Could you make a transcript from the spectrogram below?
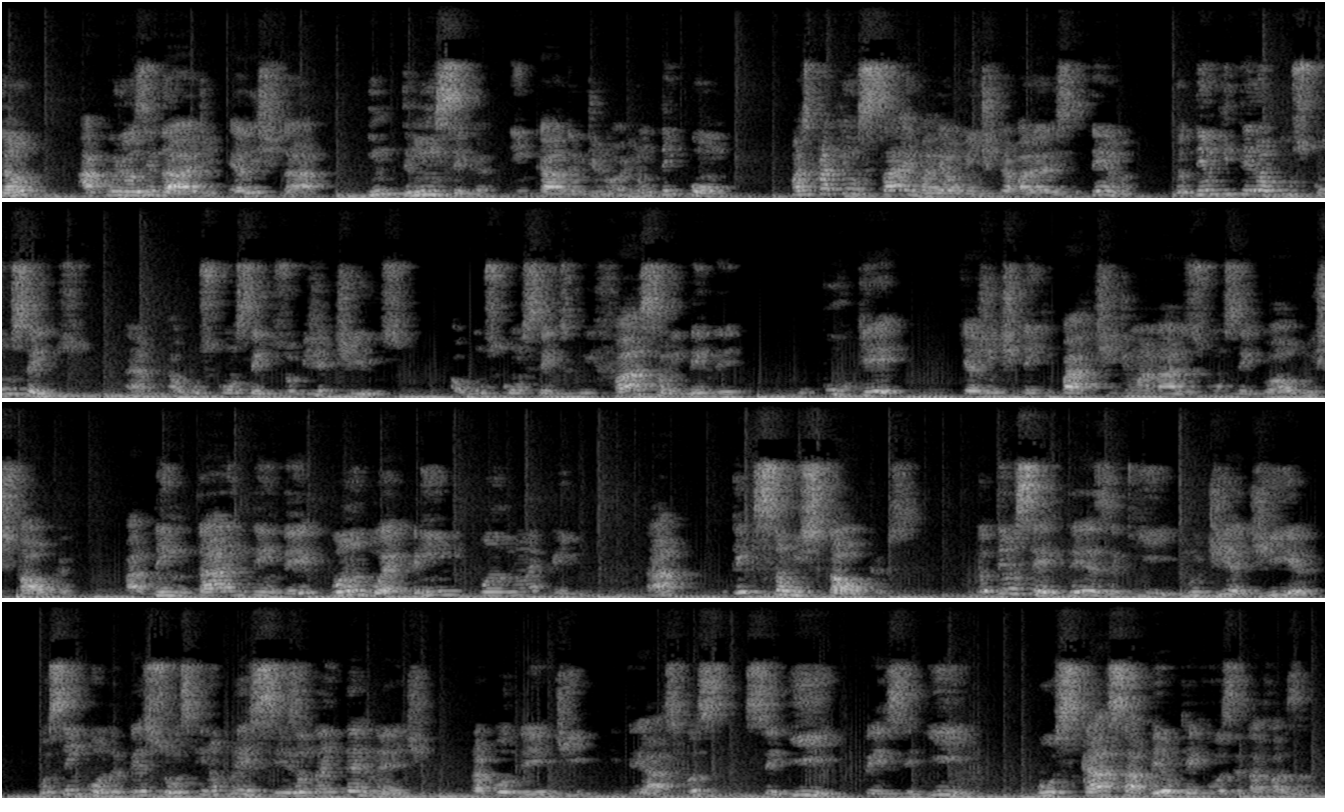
Então, a curiosidade ela está intrínseca em cada um de nós, não tem como. Mas para que eu saiba realmente trabalhar esse tema, eu tenho que ter alguns conceitos, né? alguns conceitos objetivos, alguns conceitos que me façam entender o porquê que a gente tem que partir de uma análise conceitual do stalker para tentar entender quando é crime e quando não é crime. Tá? O que, que são stalkers? Eu tenho certeza que no dia a dia você encontra pessoas que não precisam da internet para poder te, entre aspas, seguir, perseguir, buscar saber o que, é que você está fazendo.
